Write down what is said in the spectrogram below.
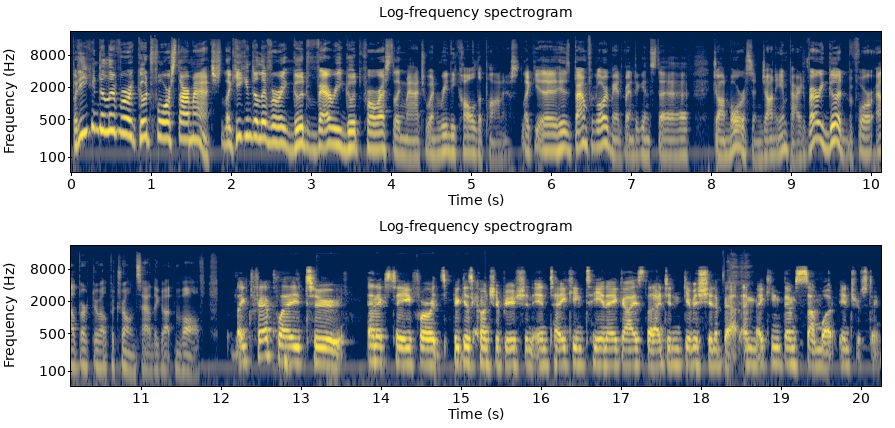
But he can deliver a good four star match. Like he can deliver a good, very good pro wrestling match when really called upon it. Like uh, his Bound for Glory main event against uh, John Morrison, Johnny Impact, very good before Alberto El Patron sadly got involved. Like fair play to NXT for its biggest contribution in taking TNA guys that I didn't give a shit about and making them somewhat interesting.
